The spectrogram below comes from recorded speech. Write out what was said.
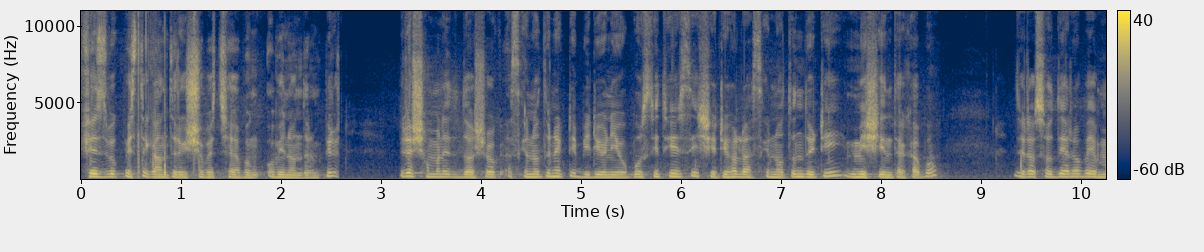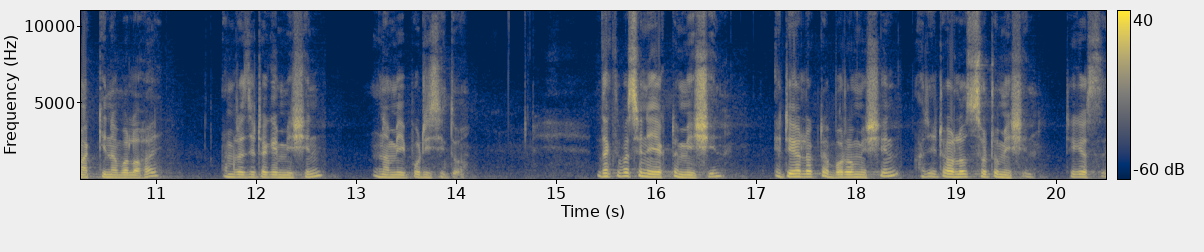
ফেসবুক পেজ থেকে আন্তরিক শুভেচ্ছা এবং অভিনন্দন। প্রিয় সম্মানিত দর্শক, আজকে নতুন একটি ভিডিও নিয়ে উপস্থিত হয়েছি। সেটি হলো আজকে নতুন দুইটি মেশিন দেখাবো, যেটা সৌদি আরবে মাক্কিনা বলা হয়। আমরা যেটাকে মেশিন নামে পরিচিত। দেখতে পাচ্ছেন এই একটা মেশিন। এটি হলো একটা বড় মেশিন আর এটা হলো ছোট মেশিন, ঠিক আছে?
